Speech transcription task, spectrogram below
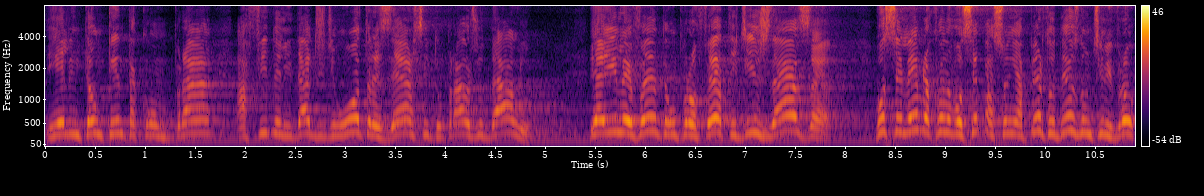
e ele então tenta comprar a fidelidade de um outro exército para ajudá-lo. E aí levanta um profeta e diz: Asa, você lembra quando você passou em aperto, Deus não te livrou?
